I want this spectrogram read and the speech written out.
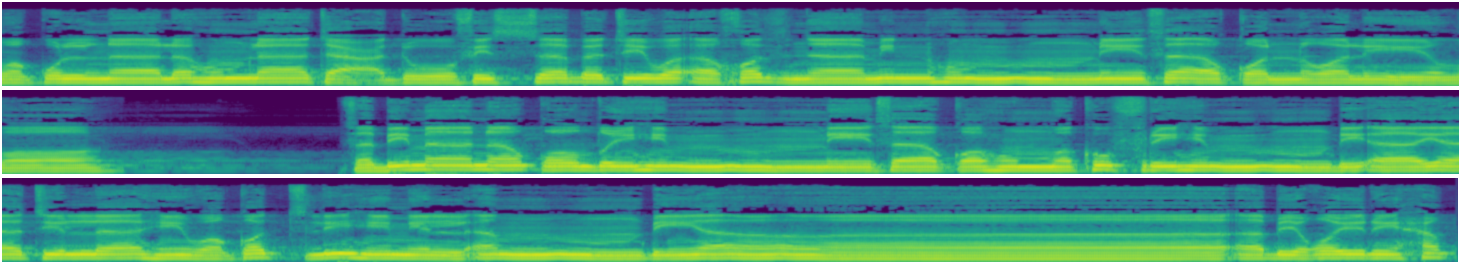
وقلنا لهم لا تعدوا في السبت وأخذنا منهم ميثاقا غليظا. فبما نقضهم ميثاقهم وكفرهم بآيات الله وقتلهم الأنبياء بغير حق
